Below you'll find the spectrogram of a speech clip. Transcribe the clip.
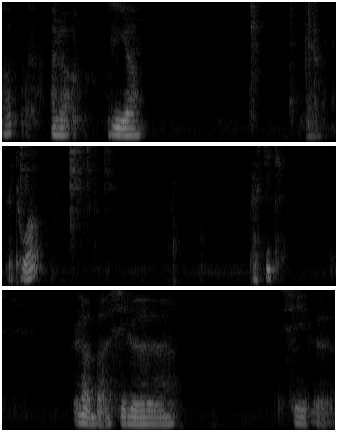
Hop. Alors, il y a le toit Là bas, c'est le c'est le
